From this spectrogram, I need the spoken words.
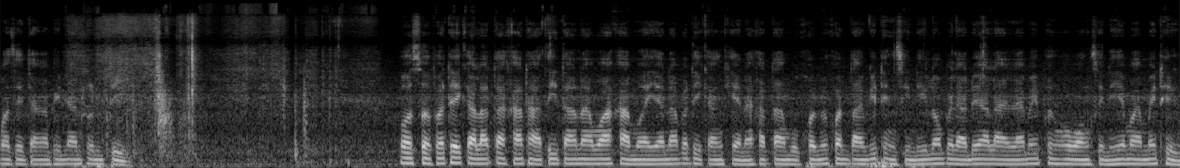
ปะเสจังอภินันทุนติ บทสวดพระเทการัตตาคาถาตีตานาวาขาเมยยนะปฏิกังเขนะคตามบุคคลไม่ควรตามคิดถึงสิ่งที่ล่วงไปแล้วด้วยอะไร และไม่พึงพวงสิ่งที่มาไม่ถึง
